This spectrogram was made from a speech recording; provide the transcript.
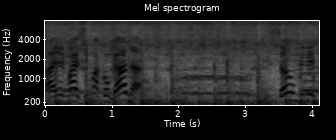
Aí mais uma congada. São Benedito.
